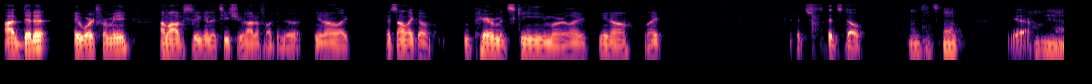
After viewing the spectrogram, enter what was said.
i did it it worked for me. I'm obviously gonna teach you how to fucking do it you know? Like it's not like a pyramid scheme or like you know? Like it's it's dope. That's what's up. yeah. Oh, yeah.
